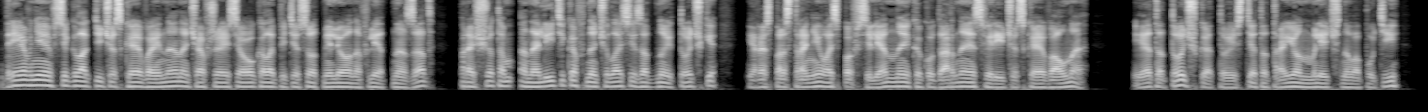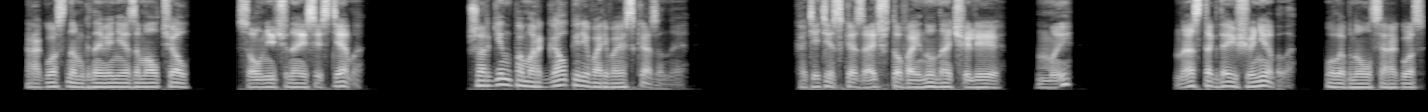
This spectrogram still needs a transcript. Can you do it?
Древняя всегалактическая война, начавшаяся около 500 миллионов лет назад, по расчетам аналитиков, началась из одной точки и распространилась по Вселенной, как ударная сферическая волна. И эта точка, то есть этот район Млечного Пути, Рогос на мгновение замолчал, Солнечная система. Шаргин поморгал, переваривая сказанное. «Хотите сказать, что войну начали мы?» «Нас тогда еще не было», — улыбнулся Рогос.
